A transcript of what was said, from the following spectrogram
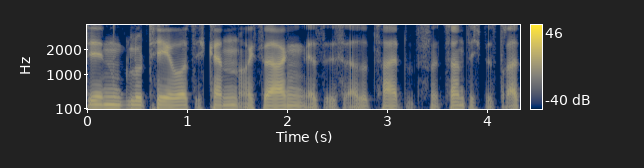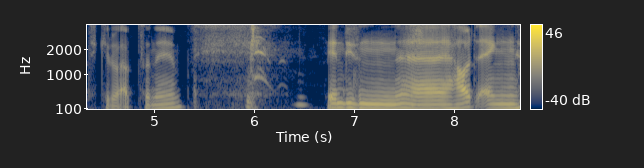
den Gluteus. Ich kann euch sagen, es ist also Zeit für 20 bis 30 Kilo abzunehmen. In diesen äh, hautengen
